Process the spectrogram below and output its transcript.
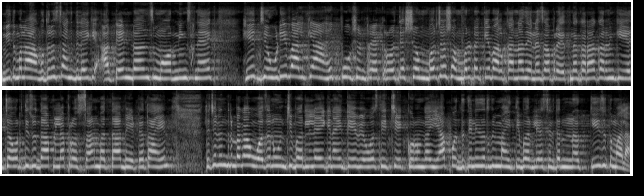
मी तुम्हाला अगोदरच सांगितलेलं आहे की अटेंडन्स मॉर्निंग स्नॅक हे जेवढी बालके आहेत पोषण ट्रॅकरवर त्या शंभरच्या शंभर टक्के बालकांना देण्याचा प्रयत्न करा. कारण की याच्यावरती सुद्धा आपल्याला प्रोत्साहन भत्ता भेटत आहे. त्याच्यानंतर बघा वजन उंची भरलेली आहे की नाही ते व्यवस्थित चेक करून घ्या. या पद्धतीने जर तुम्ही माहिती भरली असेल तर नक्कीच तुम्हाला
